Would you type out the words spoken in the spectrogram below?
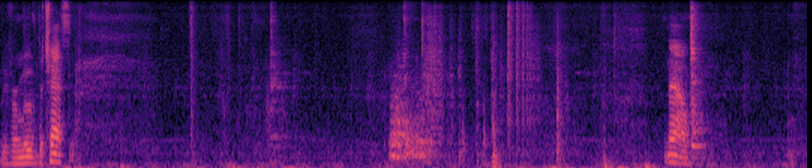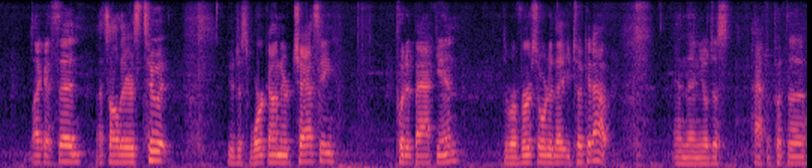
we've removed the chassis. Now, like I said, that's all there is to it. You just work on your chassis, put it back in, the reverse order that you took it out. And then you'll just have to put the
